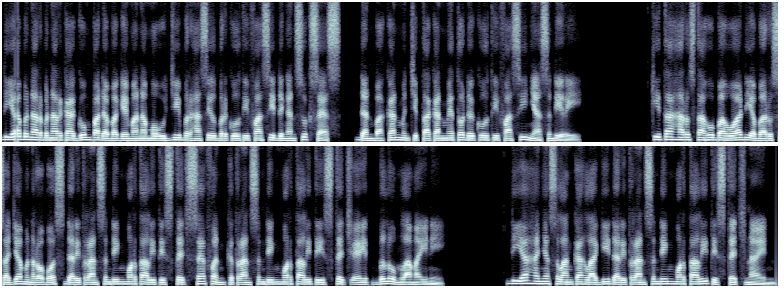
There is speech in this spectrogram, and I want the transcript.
Dia benar-benar kagum pada bagaimana Mouji berhasil berkultivasi dengan sukses, dan bahkan menciptakan metode kultivasinya sendiri. Kita harus tahu bahwa dia baru saja menerobos dari Transcending Mortality Stage 7 ke Transcending Mortality Stage 8 belum lama ini. Dia hanya selangkah lagi dari Transcending Mortality Stage 9.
